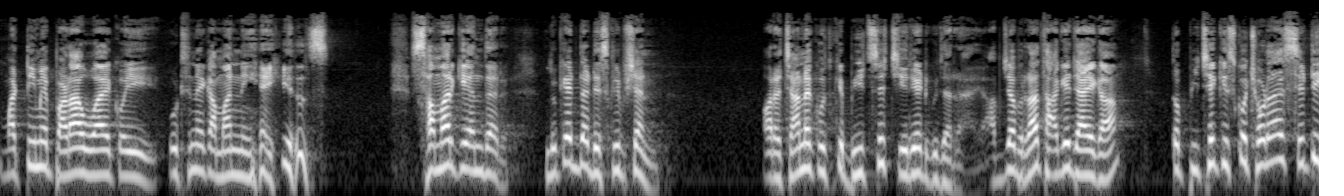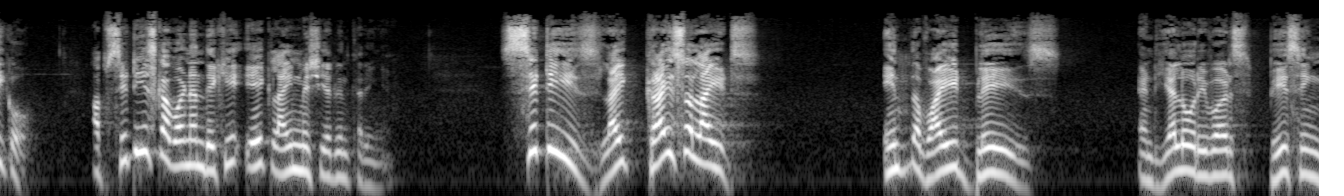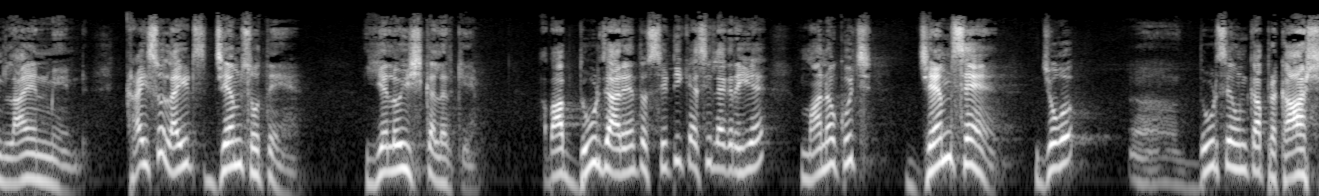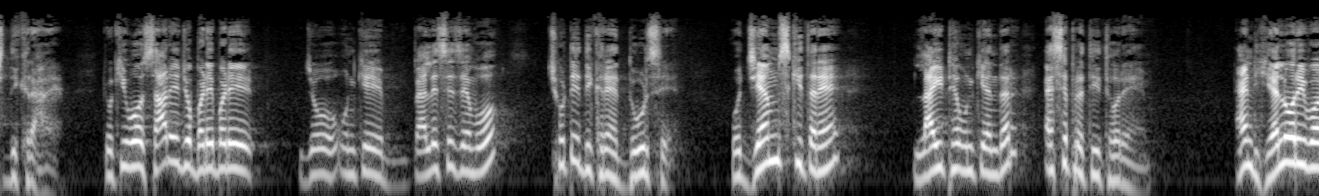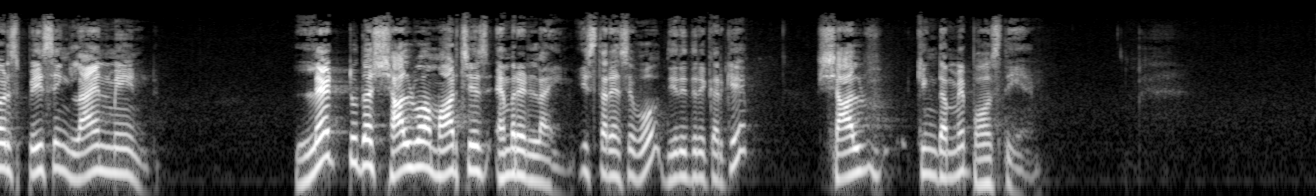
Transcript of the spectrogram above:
मट्टी में पड़ा हुआ है कोई उठने का मन नहीं है हिल्स समर के अंदर लुक एट द डिस्क्रिप्शन और अचानक उसके बीच से चीरियट गुजर रहा है अब जब रथ आगे जाएगा तो पीछे किसको छोड़ रहा है? सिटी को। अब सिटीज़ का वर्णन देखिए, एक लाइन में शेयरविंद करेंगे। Cities like क्राइसोलाइट्स in the white blaze and yellow rivers pacing lion maned chrysolites gems होते हैं येलोइश कलर के। अब आप दूर जा रहे हैं तो सिटी कैसी लग रही है? मानो कुछ जेम्स हैं जो दूर से उनका प्रकाश दिख रहा है। क्योंकि वो सारे जो बड़े बड़े जो उनके पैलेसेस हैं वो छोटे दिख रहे हैं दूर से। वो जेम्स की तरह लाइट है उनके अंदर, ऐसे प्रतीत हो रहे हैं। And yellow rivers pacing lion maned led to the Shalwa marches emerald line इस तरह से वो धीरे धीरे करके शाल्व किंगडम में पहुँचती हैं।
